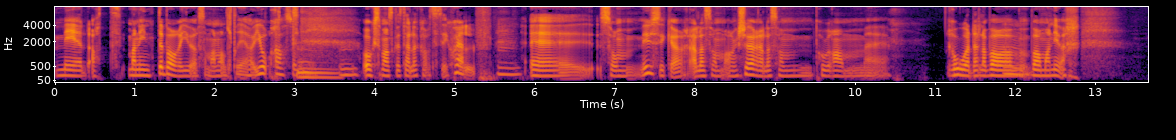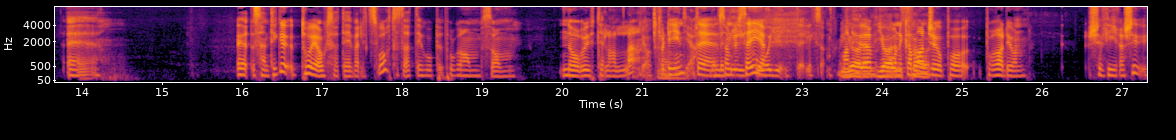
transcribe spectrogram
med att man inte bara gör som man alltid har gjort. Alltså, Mm. Och så man ska ställa krav till sig själv. mm, Eh, som musiker, eller som arrangör, eller som programråd, eh, eller vad, Mm. vad man gör. Eh, sen tycker, tror jag också att det är väldigt svårt att sätta ihop ett program som når ut till alla. Ja, För det är ja. inte, men som det du säger, går ju inte liksom. man Gör hör en- gör Veronica för- Maggio på, på radion 24-7.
